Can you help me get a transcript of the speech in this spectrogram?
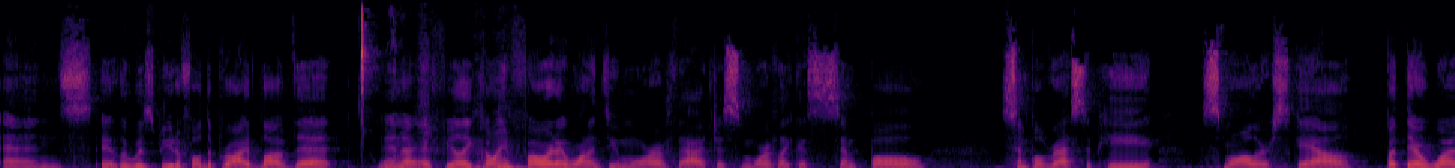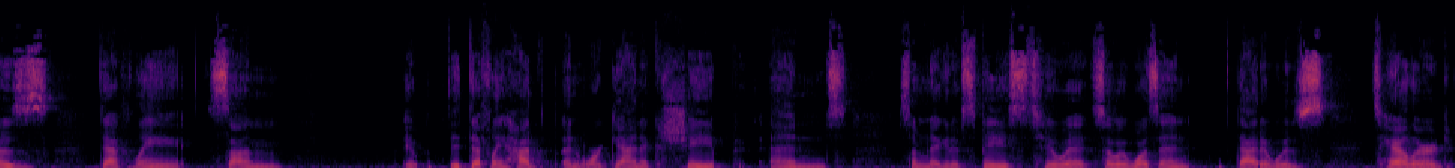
And it was beautiful. The bride loved it, and I, I feel like going forward, I want to do more of that. Just more of like a simple, simple recipe, smaller scale. But there was definitely some. It, it definitely had an organic shape and some negative space to it. So it wasn't that it was tailored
